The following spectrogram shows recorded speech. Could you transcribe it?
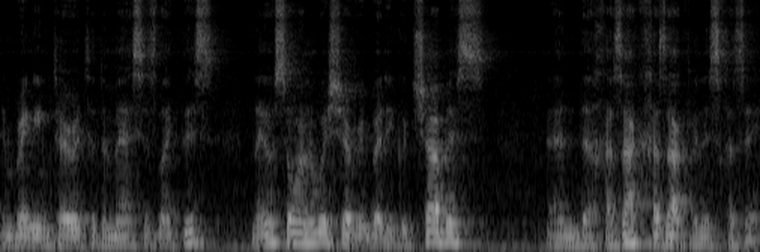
in bringing Torah to the masses like this. And I also want to wish everybody good Shabbos and uh, Chazak Chazak V'nis Chazek.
